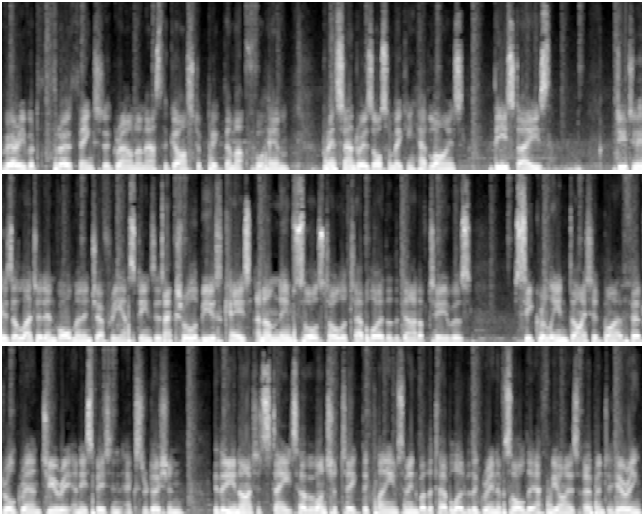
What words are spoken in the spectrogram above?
where he would throw things to the ground and ask the guards to pick them up for him. Prince Andrew is also making headlines these days due to his alleged involvement in Jeffrey Epstein's sexual abuse case. An unnamed source told the tabloid that the dad of two was secretly indicted by a federal grand jury and is facing extradition to the United States. However, one should take the claims made by the tabloid with a grain of salt. The FBI is open to hearing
